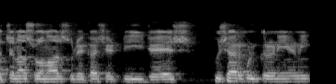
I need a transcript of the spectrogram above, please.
रचना सोनार सुरेखा शेट्टी जयेश तुषार कुलकर्णी आणि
